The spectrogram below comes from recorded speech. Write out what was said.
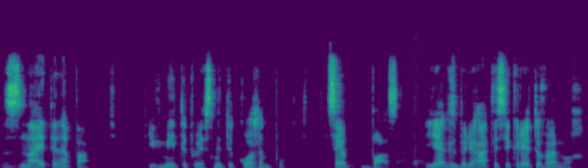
Знайте на пам'ять і вмійте пояснити кожен пункт. Це база. Як зберігати секрети в енвах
